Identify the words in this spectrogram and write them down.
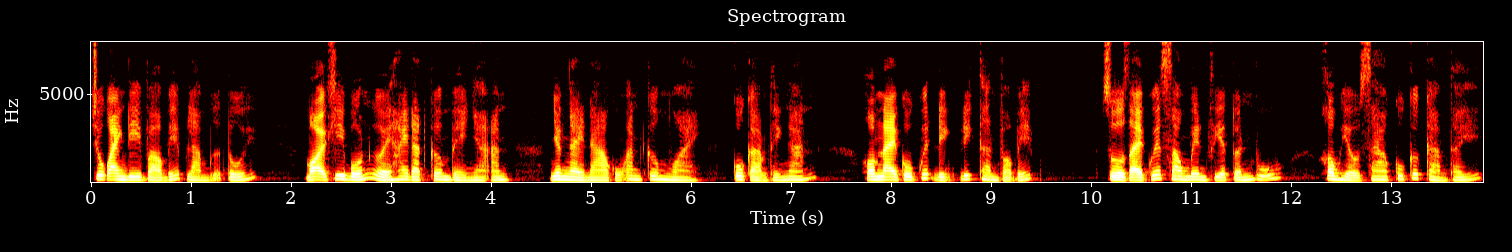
Trúc Anh đi vào bếp làm bữa tối. Mọi khi bốn người hay đặt cơm về nhà ăn, nhưng ngày nào cũng ăn cơm ngoài. Cô cảm thấy ngán. Hôm nay cô quyết định đích thân vào bếp. Dù giải quyết xong bên phía Tuấn Vũ, không hiểu sao cô cứ cảm thấy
